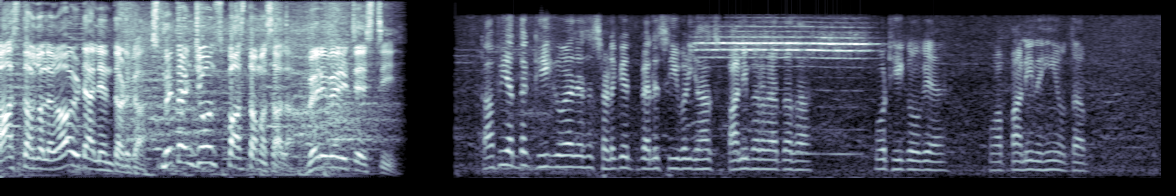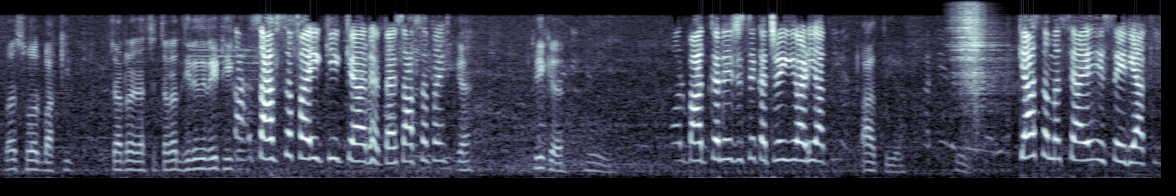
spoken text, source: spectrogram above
पास्ता को लगाओ इटालियन तड़का। Smith and Jones pasta masala. Very very tasty काफ़ी हद तक ठीक हुआ जैसे सड़कें पहले सीवर यहाँ से पानी भरा रहता था वो ठीक हो गया। है वहाँ पानी नहीं होता बस और बाकी चल रहा है जैसे चल रहा धीरे धीरे ठीक साफ़ सफ़ाई की क्या रहता है? साफ़ सफ़ाई ठीक है। ठीक है। हम्म, और बात करें जिससे कचरे की गाड़ी आती है। आती है। क्या समस्या है इस एरिया की?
